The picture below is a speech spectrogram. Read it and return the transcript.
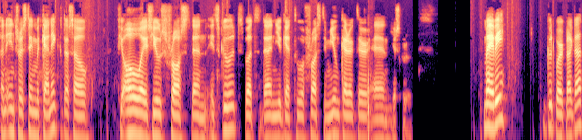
an interesting mechanic. So if you always use frost, then it's good, but then you get to a frost immune character and you're screwed. Maybe. Good work like that.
